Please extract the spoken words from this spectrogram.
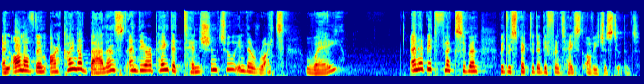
And all of them are kind of balanced and they are paid attention to in the right way and a bit flexible with respect to the different taste of each student.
